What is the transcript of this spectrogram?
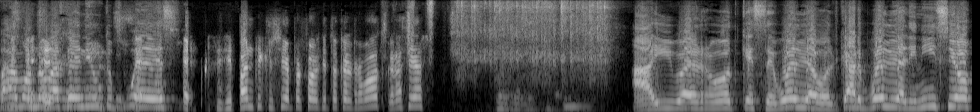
Vamos Nova Genium, tú puedes. El participante que sea, por favor, que toque el robot, gracias. Ahí va el robot que se vuelve a volcar, vuelve al inicio,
